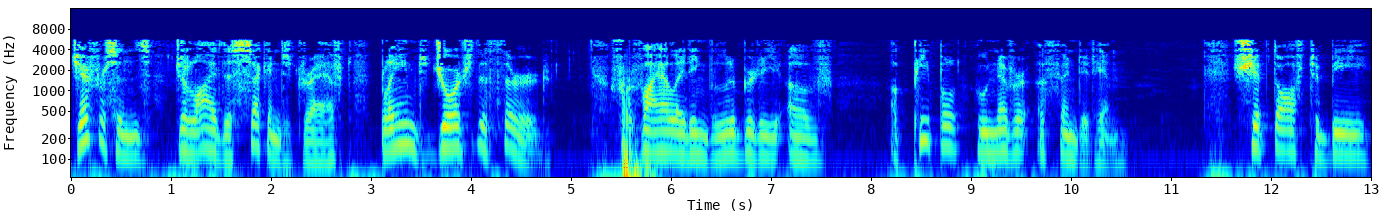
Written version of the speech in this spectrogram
Jefferson's July the 2nd draft blamed George III for violating the liberty of a people who never offended him, shipped off to be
